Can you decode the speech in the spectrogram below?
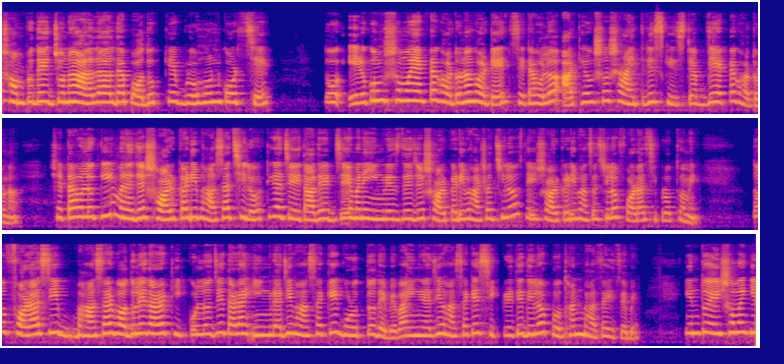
সম্প্রদায়ের জন্য আলাদা আলাদা পদক্ষেপ গ্রহণ করছে, তো এরকম সময় একটা ঘটনা ঘটে, সেটা হলো আঠেরোশো সাঁত্রিশ খ্রিস্টাব্দে একটা ঘটনা। সেটা হলো কি? মানে যে সরকারি ভাষা ছিল, ঠিক আছে? তাদের যে মানে ইংরেজদের যে সরকারি ভাষা ছিল, সেই সরকারি ভাষা ছিল ফরাসি প্রথমে। তো ফরাসি ভাষার বদলে তারা ঠিক করল যে তারা ইংরাজি ভাষাকে গুরুত্ব দেবে বা ইংরাজি ভাষাকে স্বীকৃতি দিল প্রধান ভাষা হিসেবে। কিন্তু এই সময় কি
